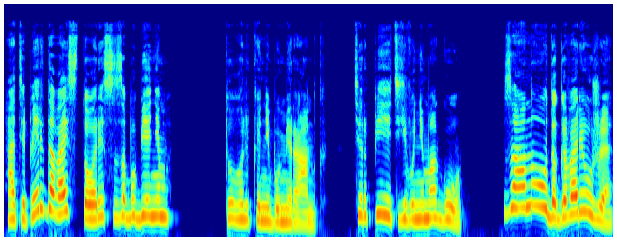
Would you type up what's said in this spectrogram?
«А теперь давай сторис за бубенем». «Только не бумеранг. Терпеть его не могу. Зануда, говорю же».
